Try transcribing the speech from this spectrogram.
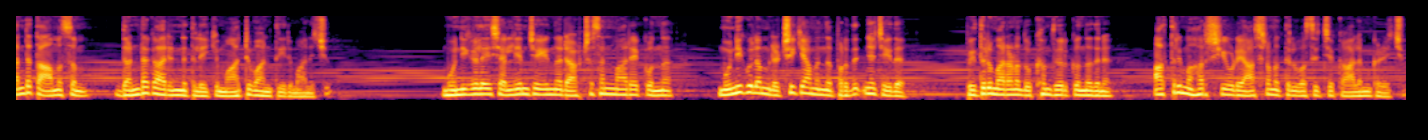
തന്റെ താമസം ദണ്ഡകാരുണ്യത്തിലേക്ക് മാറ്റുവാൻ തീരുമാനിച്ചു. മുനികളെ ശല്യം ചെയ്യുന്ന രാക്ഷസന്മാരെ കൊന്ന് മുനികുലം രക്ഷിക്കാമെന്ന് പ്രതിജ്ഞ ചെയ്ത് പിതൃമരണ ദുഃഖം തീർക്കുന്നതിന് അത്രി മഹർഷിയുടെ ആശ്രമത്തിൽ വസിച്ച് കാലം കഴിച്ചു.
